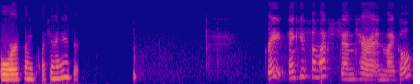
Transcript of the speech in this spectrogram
for some question and answer. Great. Thank you so much, Jen, Tara, and Michael.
